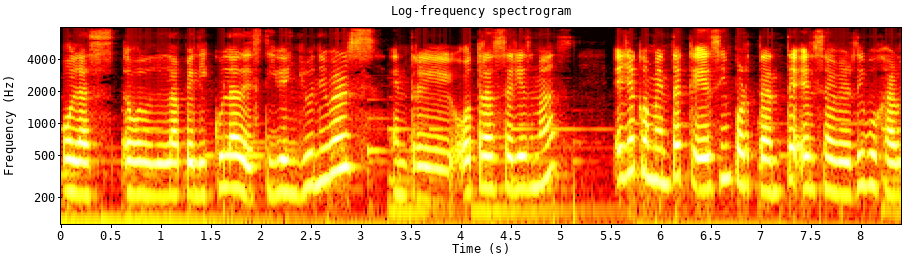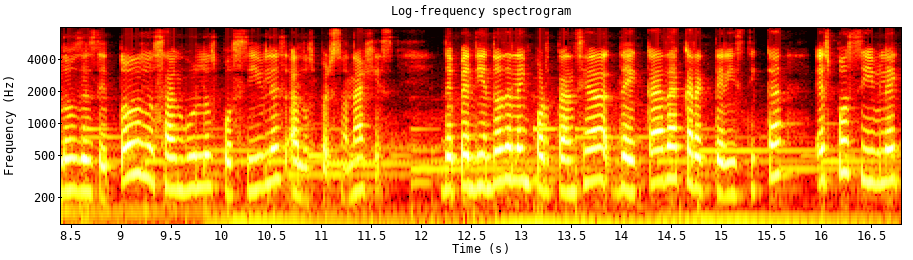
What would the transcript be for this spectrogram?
o, o la película de Steven Universe, entre otras series más, ella comenta que es importante el saber dibujarlos desde todos los ángulos posibles a los personajes. Dependiendo de la importancia de cada característica, es posible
